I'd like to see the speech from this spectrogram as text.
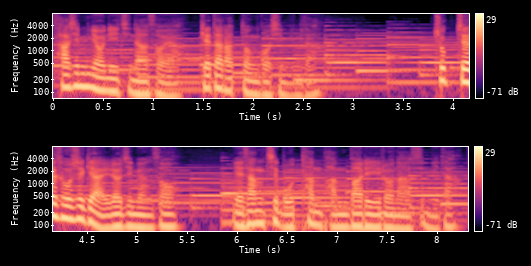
40년이 지나서야 깨달았던 것입니다. 축제 소식이 알려지면서 예상치 못한 반발이 일어났습니다.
